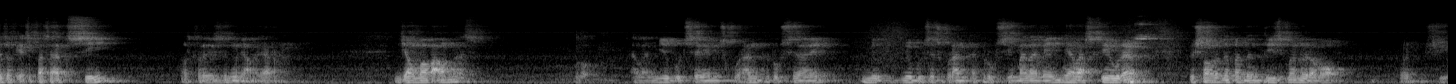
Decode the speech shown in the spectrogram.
és el que és passat si els catalans guanyar la guerra. Jaume Balmes, l'any 1840 aproximadament, 1840 aproximadament, ja va escriure que això de l'independentisme no era bo. Bueno, si,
